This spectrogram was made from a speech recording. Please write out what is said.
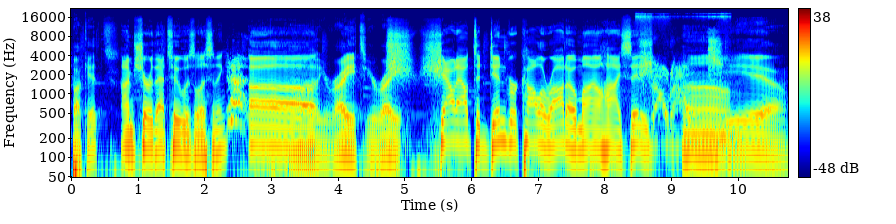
Buckets. I'm sure that's who was listening. Uh, oh, you're right. You're right. sh- shout out to Denver, Colorado, Mile High City. Shout out. Um, yeah.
